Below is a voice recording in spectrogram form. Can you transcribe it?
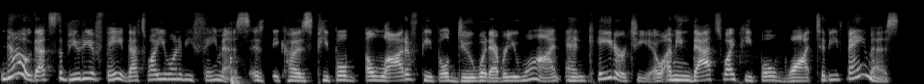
No, that's the beauty of fame. That's why you want to be famous, is because people, a lot of people do whatever you want and cater to you. I mean, that's why people want to be famous.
